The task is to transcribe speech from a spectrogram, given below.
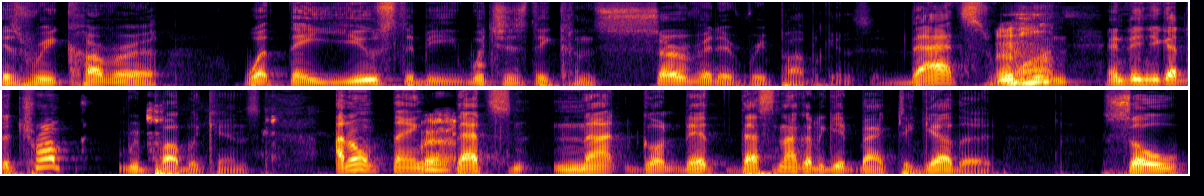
is recover what they used to be, which is the conservative Republicans. That's one, and then you got the Trump Republicans. I don't think Right. that's not going. That, that's not going to get back together. So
